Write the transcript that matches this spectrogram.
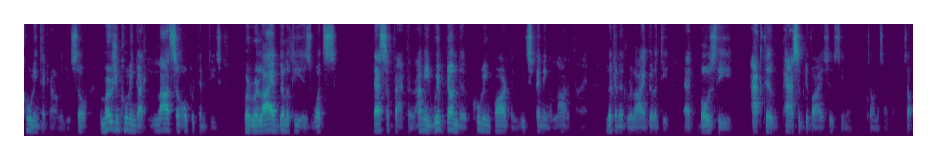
cooling technology. So immersion cooling got lots of opportunities, but reliability is what's, that's a factor. I mean, we've done the cooling part and we're spending a lot of time looking at reliability at both the active, passive devices, you know, so on and so forth. So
